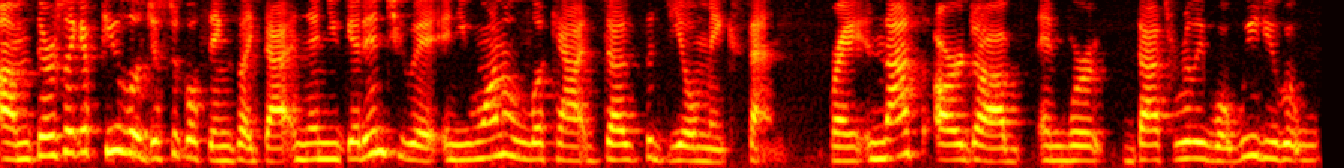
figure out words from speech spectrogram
um, there's like a few logistical things like that. And then you get into it and you want to look at does the deal make sense, right? And that's our job. And we're that's really what we do. But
